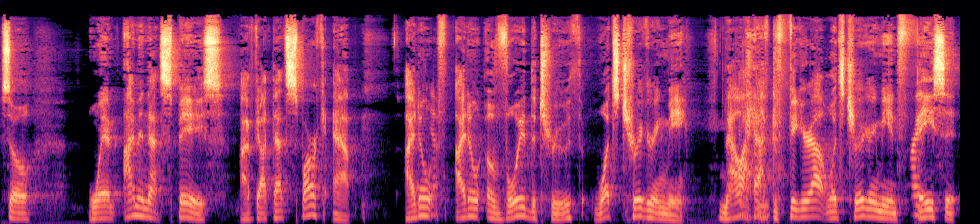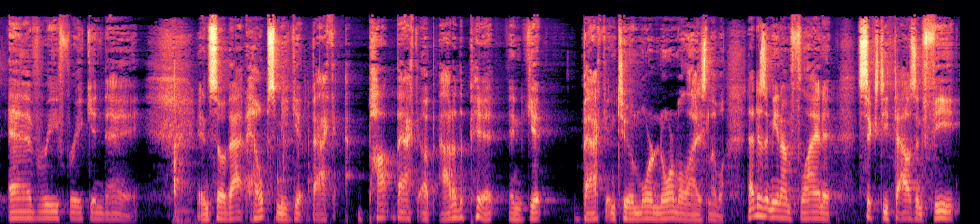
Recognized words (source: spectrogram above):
So when I'm in that space, I've got that Spark app. I don't Yep. I don't avoid the truth. What's triggering me? Now I have to figure out what's triggering me and face it every freaking day. And so that helps me get back pop back up out of the pit and get back into a more normalized level. That doesn't mean I'm flying at 60,000 feet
